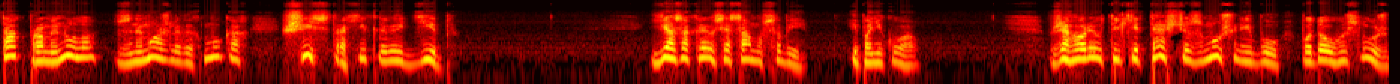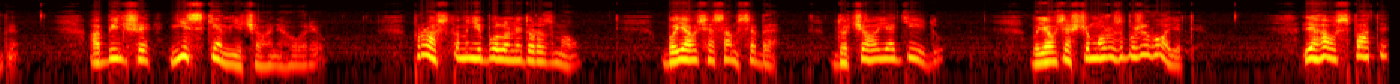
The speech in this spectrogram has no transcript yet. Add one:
Так проминуло в знеможливих муках шість страхітливих діб. Я закрився сам у собі і панікував. Вже говорив тільки те, що змушений був по довгу служби, а більше ні з ким нічого не говорив. Просто мені було не до розмов. Боявся сам себе, до чого я дійду. Боявся, що можу збожеволіти. Лягав спати,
